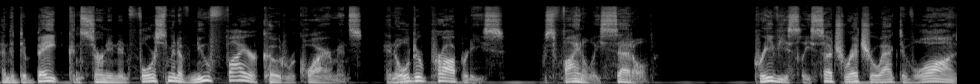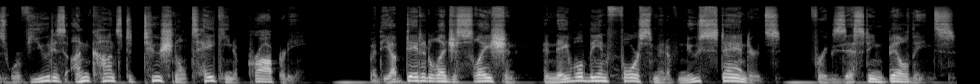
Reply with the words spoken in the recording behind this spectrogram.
and the debate concerning enforcement of new fire code requirements and older properties was finally settled. Previously, such retroactive laws were viewed as unconstitutional taking of property, but the updated legislation enabled the enforcement of new standards for existing buildings.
